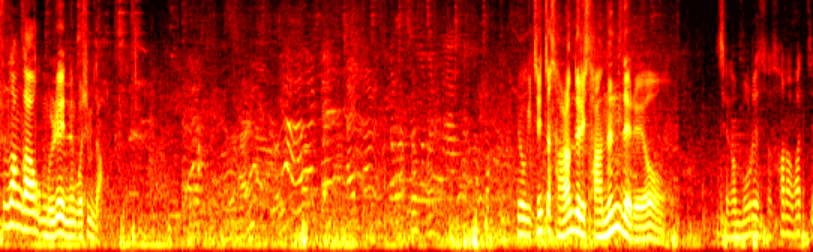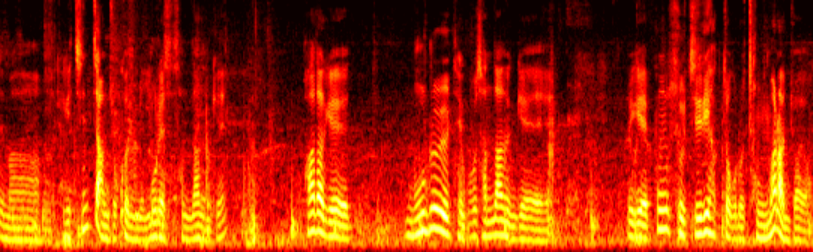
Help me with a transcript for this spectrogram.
수상 가옥 물려 있는 곳입니다. 여기 진짜 사람들이 사는 데래요. 제가 물에서 살아봤지만 이게 진짜 안 좋거든요. 물에서 산다는 게 바닥에 물을 대고 산다는 게 이게 풍수 지리학적으로 정말 안 좋아요.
